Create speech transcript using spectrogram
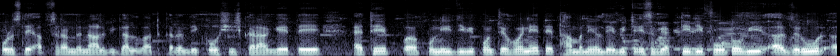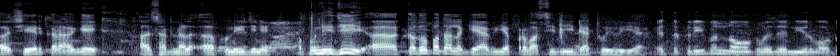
ਪੁਲਿਸ ਦੇ ਅਫਸਰਾਂ ਦੇ ਨਾਲ ਵੀ ਗੱਲਬਾਤ ਕਰਨ ਦੀ ਕੋਸ਼ਿਸ਼ ਕਰਾਂਗੇ ਤੇ ਇੱਥੇ ਪੁਨੀਤ ਜੀ ਵੀ ਪਹੁੰਚੇ ਹੋਏ ਨੇ ਤੇ ਥੰਬਨੇਲ ਦੇ ਵਿੱਚ ਇਸ ਵਿਅਕਤੀ ਦੀ ਫੋਟੋ ਵੀ ਜ਼ਰੂਰ ਸ਼ੇਅਰ ਕਰਾਂਗੇ ਸਾਡੇ ਨਾਲ ਪੁਨੀਤ ਜੀ ਨੇ। ਪੁਨੀਤ ਜੀ ਕਦੋਂ ਪਤਾ ਲੱਗਿਆ ਵੀ ਇਹ ਪ੍ਰਵਾਸੀ ਦੀ ਡੈਥ ਹੋਈ ਹੋਈ ਹੈ? ਇਹ ਤਕਰੀਬਨ 9 ਵਜੇ ਦੇ ਨੀਅਰ ਅਬਾਊਟ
